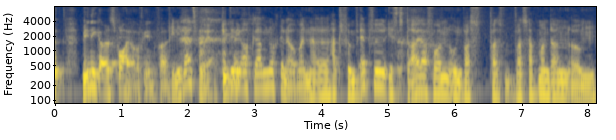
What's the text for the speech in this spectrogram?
Weniger als vorher auf jeden Fall. Weniger als vorher. Kennt ihr die Aufgaben noch? Genau. Man äh, hat fünf Äpfel, isst drei davon und was, was, was hat man dann? Ähm,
